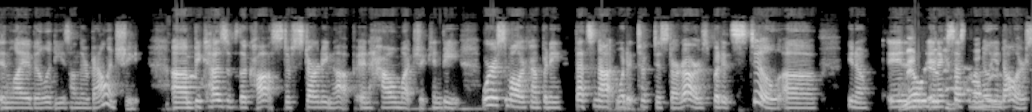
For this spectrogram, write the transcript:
in liabilities on their balance sheet um, because of the cost of starting up and how much it can be. We're a smaller company. That's not what it took to start ours, but it's still, uh, you know, in, in excess of a million dollars.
